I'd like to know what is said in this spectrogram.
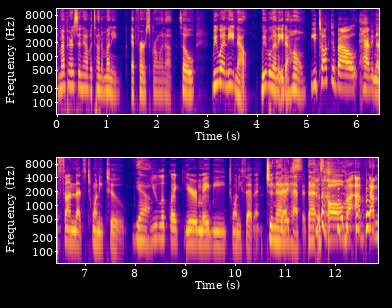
and my parents didn't have a ton of money at first growing up, so we wasn't eating out. We were going to eat at home. You talked about having a son that's 22. Yeah. You look like you're maybe 27. genetics. That happened. That was all my. I'm, I'm,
